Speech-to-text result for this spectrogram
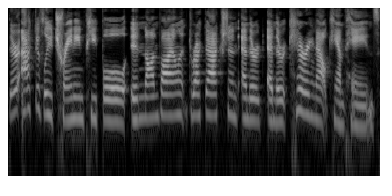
they're actively training people in nonviolent direct action, and they're and they're carrying out campaigns.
